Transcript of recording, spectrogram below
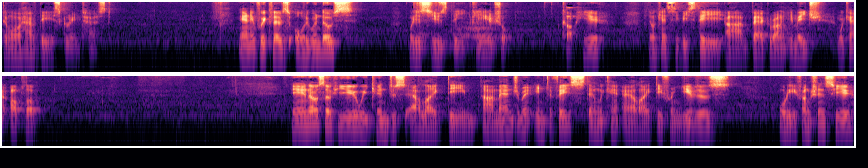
Then we'll have the screen test. And if we close all the windows, we just use the clear cut here then we can see this the uh, background image. We can upload. And also here we can just add like the uh, management interface. Then we can add like different users or the functions here.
